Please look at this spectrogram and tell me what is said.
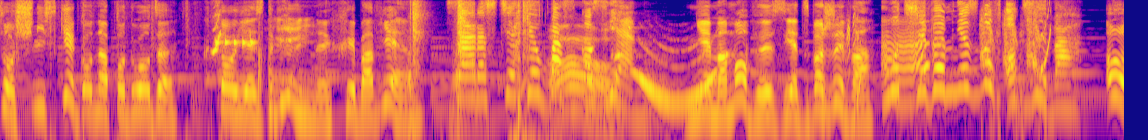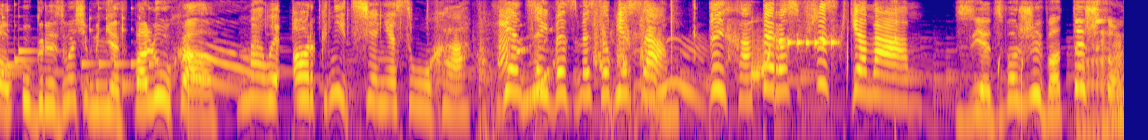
Coś śliskiego na podłodze. Kto jest winny, chyba wiem. Zaraz cię kiełbasko zjem. Nie ma mowy, zjedz warzywa. Łód się we mnie znów odzywa. O, ugryzłeś mnie w palucha! Mały ork nic się nie słucha. Więcej wezmę sobie sam. Pycha, teraz wszystkie mam. Zjedz warzywa, też są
